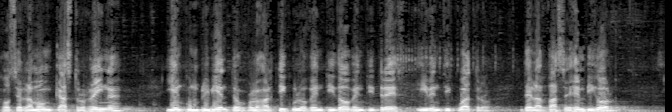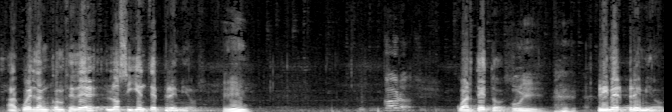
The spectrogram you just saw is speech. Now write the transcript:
José Ramón Castro Reina, y en cumplimiento con los artículos 22, 23 y 24 de las bases en vigor, acuerdan conceder los siguientes premios. Sí. Cuartetos. Uy. Primer premio,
